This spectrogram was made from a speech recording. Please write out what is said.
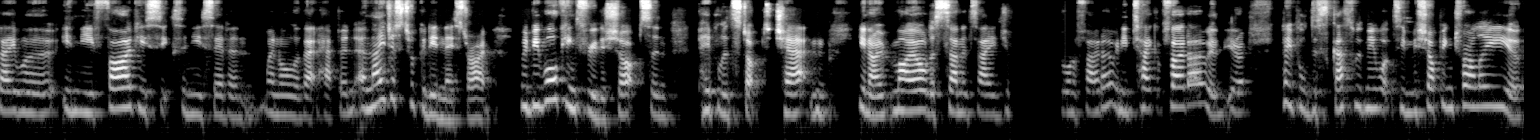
they were in year five, year six, and year seven when all of that happened, and they just took it in their stride. We'd be walking through the shops, and people had stopped to chat, and you know, my oldest son would say, want a photo? And he'd take a photo and you know people discuss with me what's in my shopping trolley or,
